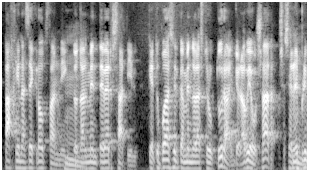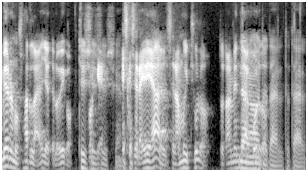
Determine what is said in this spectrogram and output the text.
páginas de crowdfunding mm. totalmente versátil, que tú puedas ir cambiando la estructura, yo la voy a usar. O sea, seré el mm. primero en usarla, ¿eh? ya te lo digo. Sí, sí, sí, Es que será ideal, será muy chulo. Totalmente de acuerdo. total, total.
